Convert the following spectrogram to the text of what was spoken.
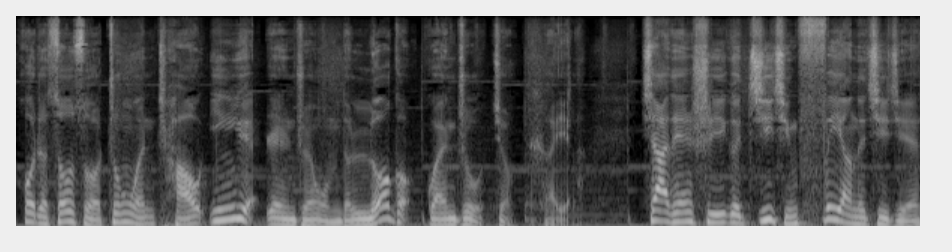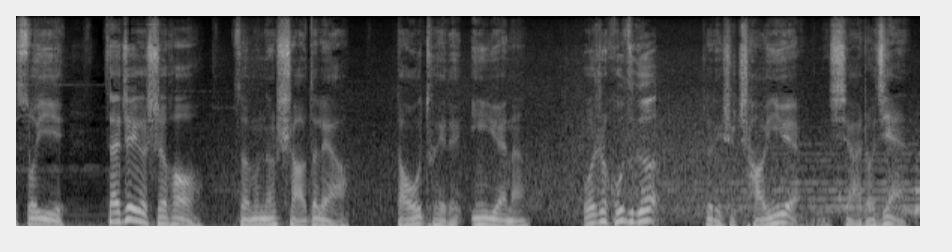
或者搜索中文潮音乐，认准我们的 logo，关注就可以了。夏天是一个激情飞扬的季节，所以在这个时候，怎么能少得了抖腿的音乐呢？我是胡子哥，这里是潮音乐，我们下周见。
